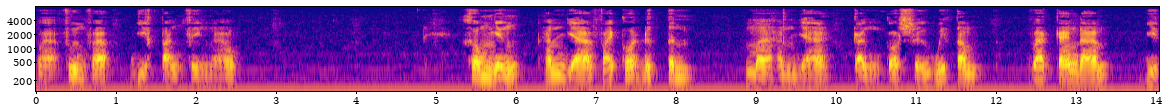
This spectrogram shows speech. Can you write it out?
và phương pháp diệt tận phiền não. Không những hành giả phải có đức tin, mà hành giả cần có sự quyết tâm và can đảm diệt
